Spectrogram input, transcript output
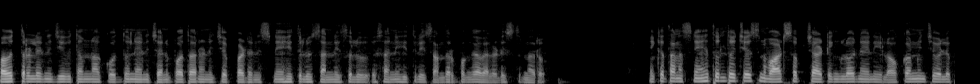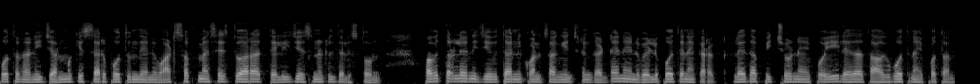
పవిత్రలేని జీవితం నాకొద్దు నేను చనిపోతానని చెప్పాడని స్నేహితులు సన్నిహితులు సన్నిహితులు ఈ సందర్భంగా వెల్లడిస్తున్నారు. ఇక తన స్నేహితులతో చేసిన వాట్సాప్ చాటింగ్లో నేను ఈ లోకం నుంచి వెళ్ళిపోతున్నాను జన్మకి సరిపోతుంది అని వాట్సాప్ మెసేజ్ ద్వారా తెలియజేసినట్లు తెలుస్తోంది. పవిత్రలేని జీవితాన్ని కొనసాగించడం కంటే నేను వెళ్ళిపోతేనే కరెక్ట్. లేదా పిచ్చోడిని అయిపోయి లేదా తాగుబోతుని అయిపోతాను.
